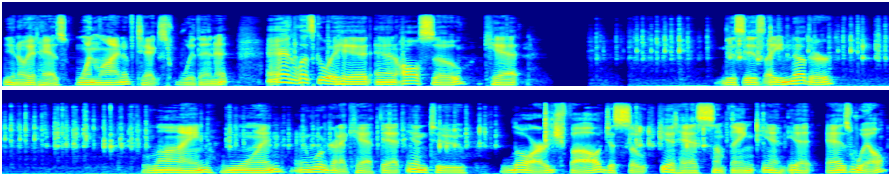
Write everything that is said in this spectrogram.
you know, it has one line of text within it. And let's go ahead and also cat. This is another line one, and we're going to cat that into large file just so it has something in it as well.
